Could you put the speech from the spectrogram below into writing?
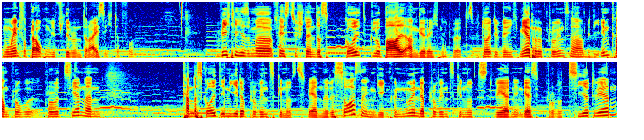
Im Moment verbrauchen wir 34 davon. Wichtig ist immer festzustellen, dass Gold global angerechnet wird. Das bedeutet, wenn ich mehrere Provinzen habe, die Income pro produzieren, dann kann das Gold in jeder Provinz genutzt werden. Ressourcen hingegen können nur in der Provinz genutzt werden, in der sie produziert werden.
